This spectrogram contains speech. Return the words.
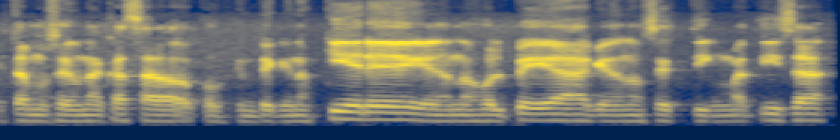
estamos en una casa con gente que nos quiere, que no nos golpea, que no nos estigmatiza,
